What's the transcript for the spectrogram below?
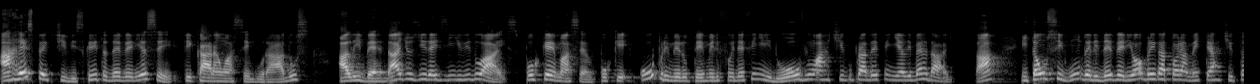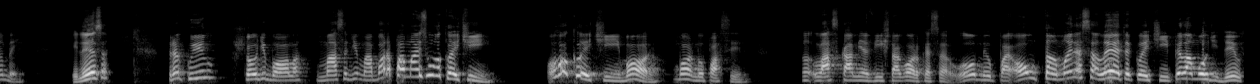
A respectiva escrita deveria ser: ficarão assegurados a liberdade e os direitos individuais. Por quê, Marcelo? Porque o primeiro termo ele foi definido, houve um artigo para definir a liberdade, tá? Então o segundo ele deveria obrigatoriamente ter artigo também. Beleza? Tranquilo? Show de bola, massa demais. Bora para mais uma, Cleitinho. Ô, Cleitinho, bora. Bora, meu parceiro. Lascar minha vista agora com essa. Ô, meu pai. Ó, o tamanho dessa letra, Cleitinho, pelo amor de Deus.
